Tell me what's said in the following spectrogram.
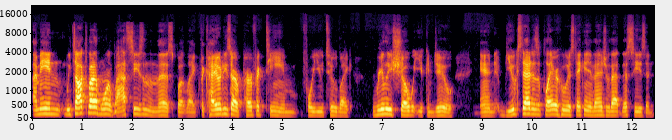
I mean, we talked about it more last season than this, but like the Coyotes are a perfect team for you to like really show what you can do. And Bjugstad is a player who is taking advantage of that this season.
